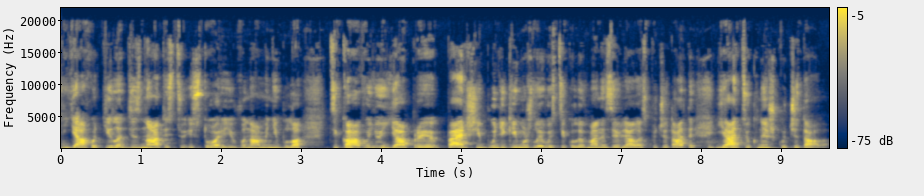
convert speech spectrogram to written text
Я хотіла дізнатись цю історію. Вона мені була цікавою. Я при першій будь-якій можливості, коли в мене з'являлось почитати, я цю книжку читала.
